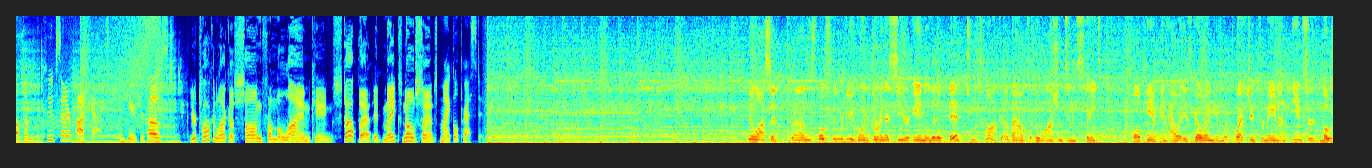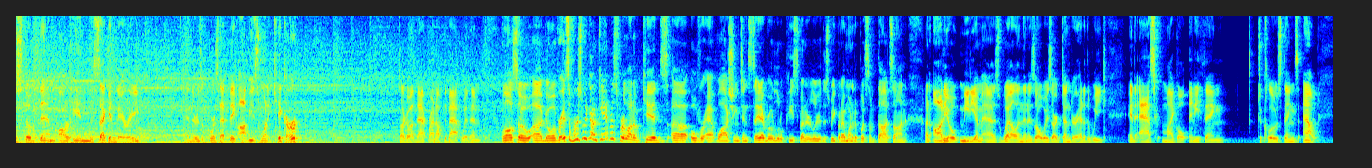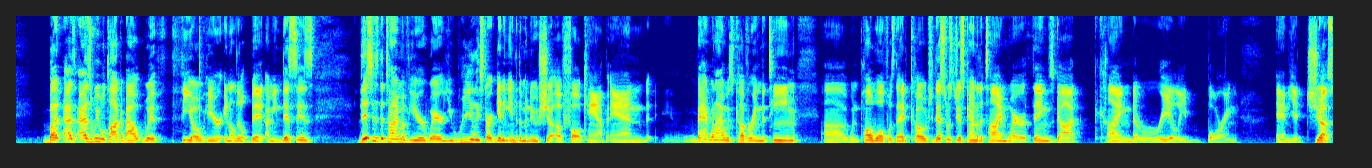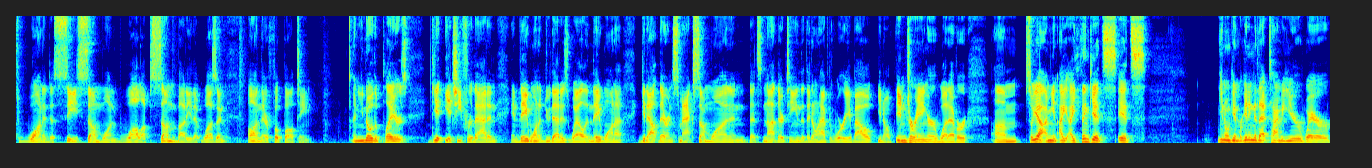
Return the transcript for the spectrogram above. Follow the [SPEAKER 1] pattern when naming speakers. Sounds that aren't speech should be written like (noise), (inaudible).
[SPEAKER 1] Welcome to the Coug Center podcast. And here's your host,
[SPEAKER 2] You're talking like a song from The Lion King. Stop that. It makes no sense.
[SPEAKER 1] Michael Preston.
[SPEAKER 3] Neil Lawson from the Spokesman Review going to join us here in a little bit to talk about the Washington State fall camp and how it is going and what questions remain unanswered. Most of them are in the secondary. And there's, of course, that big obvious one at kicker. Talk about that right off the bat with him. We'll also uh, go over. It's the first week on campus for a lot of kids uh, over at Washington State. I wrote a little piece about it earlier this week, but I wanted to put some thoughts on an audio medium as well. And then, as always, our Dunder head of the week and ask Michael anything to close things out. But as as we will talk about with Theo here in a little bit, I mean, this is this is the time of year where you really start getting into the minutia of fall camp and back when I was covering the team, uh, when Paul Wulff was the head coach, this was just kind of the time where things got kind of really boring. And you just wanted to see someone wallop somebody that wasn't on their football team. And you know the players get itchy for that and and they want to do that as well and they want to get out there and smack someone and that's not their team that they don't have to worry about you know injuring or whatever. Um so yeah i mean i i think it's it's you know again we're getting to that time of year where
